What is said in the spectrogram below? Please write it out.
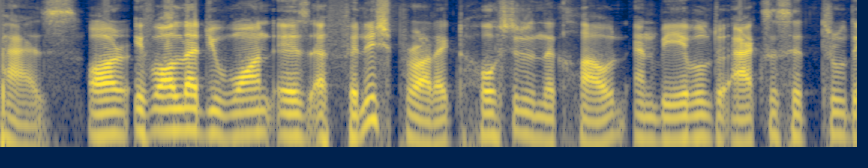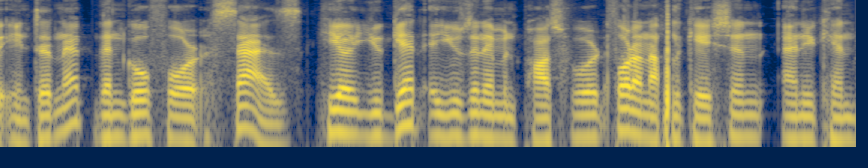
PaaS. Or if all that you want is a finished product hosted in the cloud and be able to access it through the internet, then go for SaaS. Here you get a username and password for an application and you can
